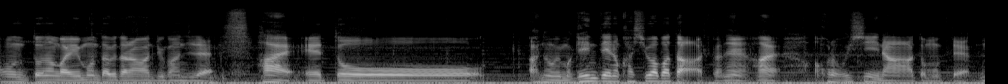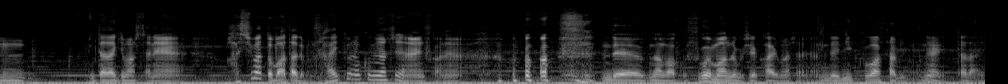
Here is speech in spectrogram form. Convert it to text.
ほんとなんかええもん食べたなっていう感じで。はい。えっ、とあの今限定の柏バターですかね。はい。あこれ美味しいなと思って。うん。いただきましたね。柏とバターでも最強の組み合わせじゃないですかね。でなんかすごい満足して帰りましたね。で肉わさびもねいただいて。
